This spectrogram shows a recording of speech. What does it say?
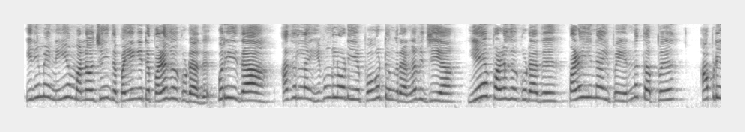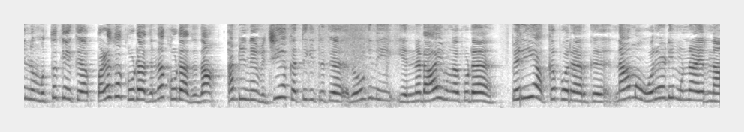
இனிமே நீயும் மனோஜும் இந்த பையன்கிட்ட பழகக்கூடாது. புரியுதா? அதெல்லாம் இவங்களோடைய போகட்டுங்கிறாங்க விஜயா. ஏன் பழகக்கூடாது? பழகினா இப்ப என்ன தப்பு? அப்படின்னு முத்து கேட்க பழகக்கூடாதுன்னா கூடாது தான் அப்படின்னு விஜயா கத்திக்கிட்டு இருக்க ரோகிணி என்னடா இவங்க கூட? பெரிய அக்க போரா இருக்கு நாம ஒரு அடி முன்னாயிருந்தா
